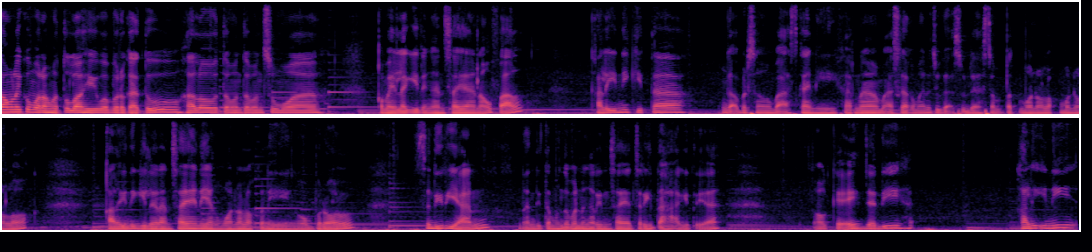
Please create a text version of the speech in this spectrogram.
Assalamualaikum warahmatullahi wabarakatuh. Halo teman-teman semua. Kembali lagi dengan saya Naufal. Kali ini kita nggak bersama Mbak Aska nih Karena Mbak Aska kemarin juga sudah sempat monolog-monolog. Kali ini giliran saya nih yang monolog nih Ngobrol sendirian. Nanti teman-teman dengerin saya cerita gitu ya. Oke jadi Kali ini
